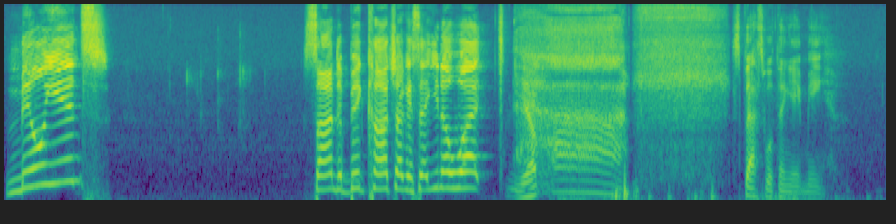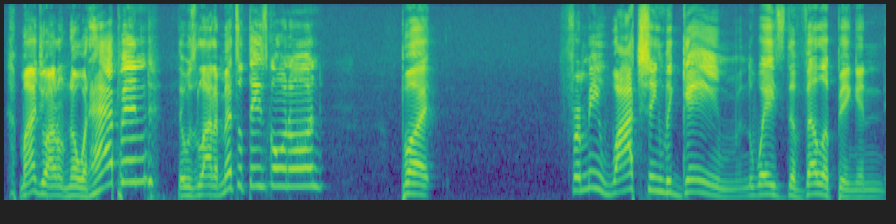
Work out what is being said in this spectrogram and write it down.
millions. Signed a big contract and said, you know what? yep. Ah, this basketball thing ain't me. Mind you, I don't know what happened. There was a lot of mental things going on. But for me, watching the game and the way it's developing and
